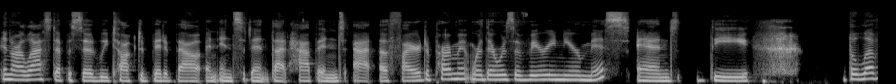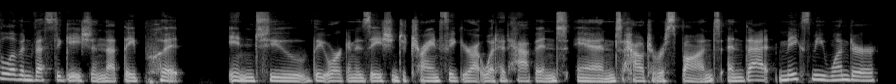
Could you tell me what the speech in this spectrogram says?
In our last episode, we talked a bit about an incident that happened at a fire department where there was a very near miss and the the level of investigation that they put into the organization to try and figure out what had happened and how to respond. And that makes me wonder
